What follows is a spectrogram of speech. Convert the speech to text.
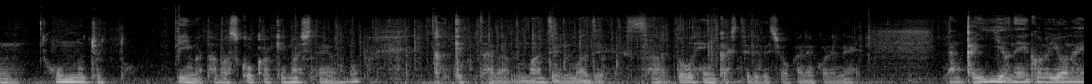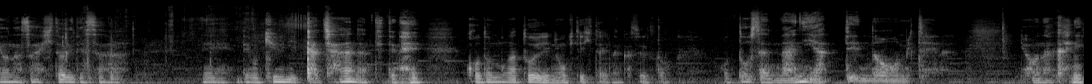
うん。ほんのちょっと。で今タバスコかけましたよ。かけたら混ぜ混ぜさあどう変化してるでしょうかねこれね。なんかいいよねこの夜な夜なさ一人でさ、ね、でも急にガチャーなんて言ってね 子供がトイレに起きてきたりなんかすると「お父さん何やってんの?」みたいな。夜中に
